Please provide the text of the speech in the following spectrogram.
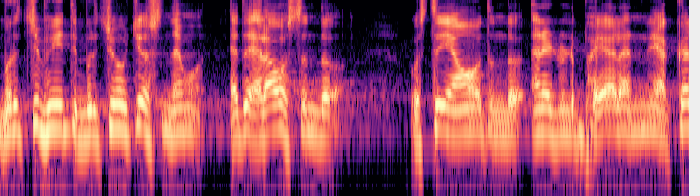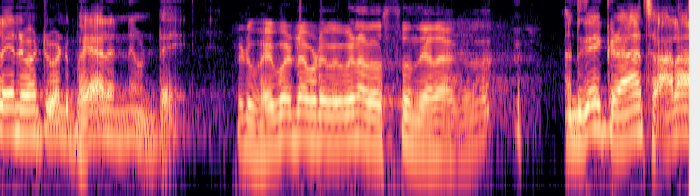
మృత్యు భీతి మృత్యు వచ్చేస్తుందేమో అయితే ఎలా వస్తుందో వస్తే ఏమవుతుందో అనేటువంటి భయాలన్నీ అక్కలేనటువంటి భయాలన్నీ ఉంటాయి. ఇప్పుడు భయపడ్డప్పుడు అది వస్తుంది ఎలాగో? అందుకే ఇక్కడ చాలా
